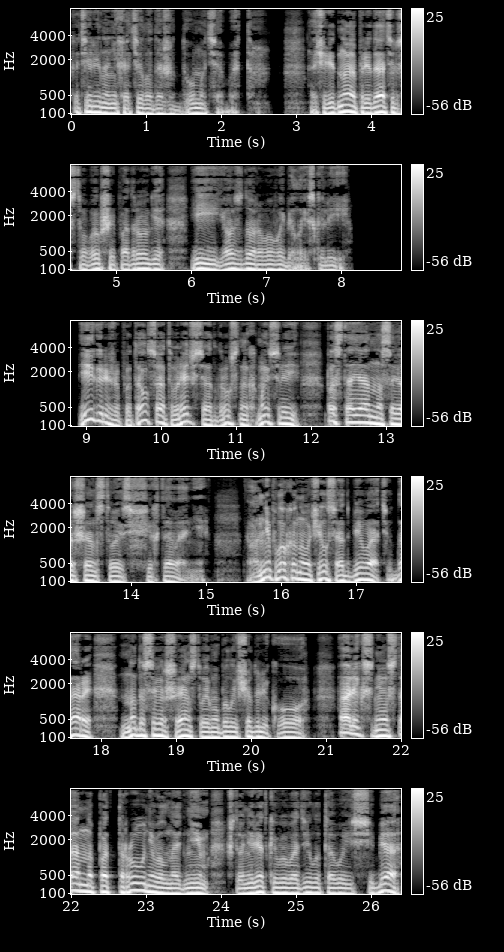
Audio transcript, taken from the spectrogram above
Катерина не хотела даже думать об этом. Очередное предательство бывшей подруги и ее здорово выбило из колеи. Игорь же пытался отвлечься от грустных мыслей, постоянно совершенствуясь в фехтовании. Он неплохо научился отбивать удары, но до совершенства ему было еще далеко. Алекс неустанно подтрунивал над ним, что нередко выводило того из себя,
